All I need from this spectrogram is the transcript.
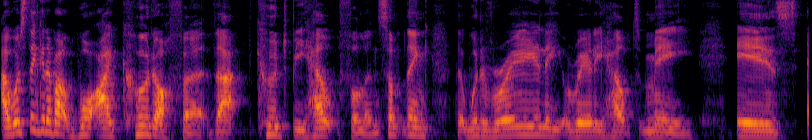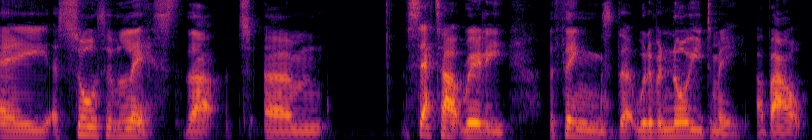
I was thinking about what I could offer that could be helpful and something that would have really, really helped me is a, a sort of list that um, set out really the things that would have annoyed me about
